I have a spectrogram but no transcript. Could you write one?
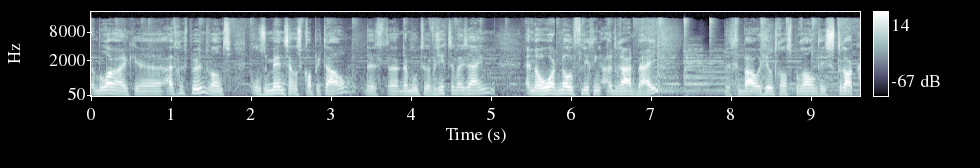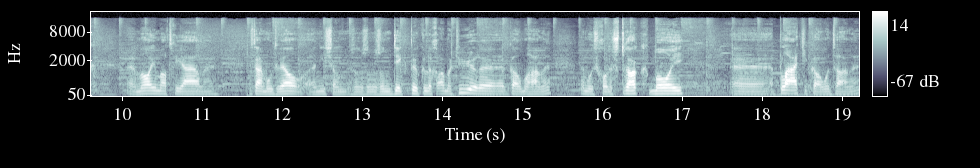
een belangrijk uitgangspunt, want onze mensen zijn ons kapitaal, dus daar moeten we voorzichtig mee zijn. En daar hoort noodverlichting uiteraard bij. Het gebouw is heel transparant, is strak, mooie materialen. Dus daar moet wel niet zo'n zo, zo, dik pukkelig armatuur komen hangen. Er moet gewoon een strak, mooi, een plaatje komen te hangen.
